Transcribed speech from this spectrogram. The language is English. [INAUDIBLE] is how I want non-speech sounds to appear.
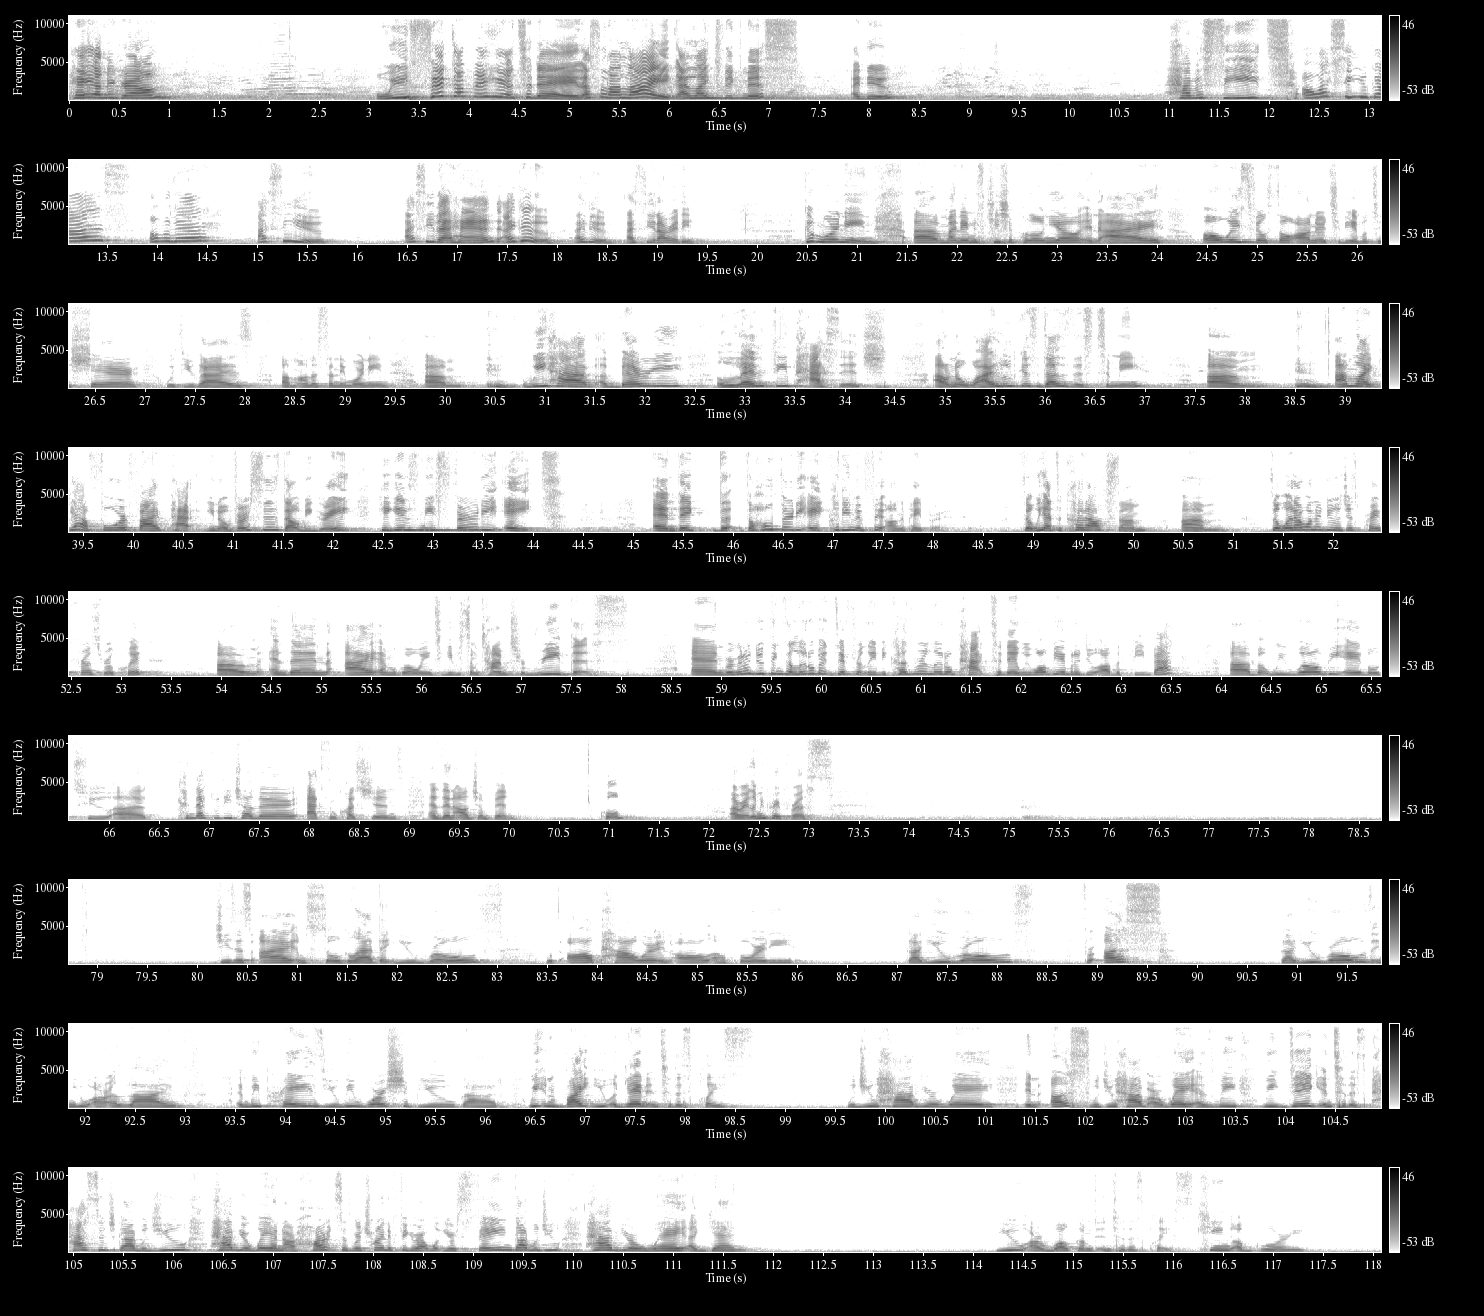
Hey, Underground. We thick up in here today. That's what I like. I like thickness. I do. Have a seat. Oh, I see you guys over there. I see you. I see that hand. I do. I do. I see it already. Good morning. Um, my name is Keisha Polonio, and I always feel so honored to be able to share with you guys um, on a Sunday morning. Um, [CLEARS THROAT] we have a very lengthy passage. I don't know why Lucas does this to me. Um, [CLEARS THROAT] I'm like, yeah, four or five, you know, verses. That would be great. He gives me 38, and they the, the whole 38 couldn't even fit on the paper, so we had to cut off some. Um, so what I want to do is just pray for us real quick, um, and then I am going to give you some time to read this. And we're going to do things a little bit differently because we're a little packed today. We won't be able to do all the feedback, uh, but we will be able to uh, connect with each other, ask some questions, and then I'll jump in. Cool? All right, let me pray for us. Jesus, I am so glad that you rose with all power and all authority. God, you rose for us. God, you rose and you are alive. And we praise you. We worship you, God. We invite you again into this place. Would you have your way in us? Would you have our way as we, we dig into this passage, God? Would you have your way in our hearts as we're trying to figure out what you're saying, God? Would you have your way again? You are welcomed into this place, King of glory.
